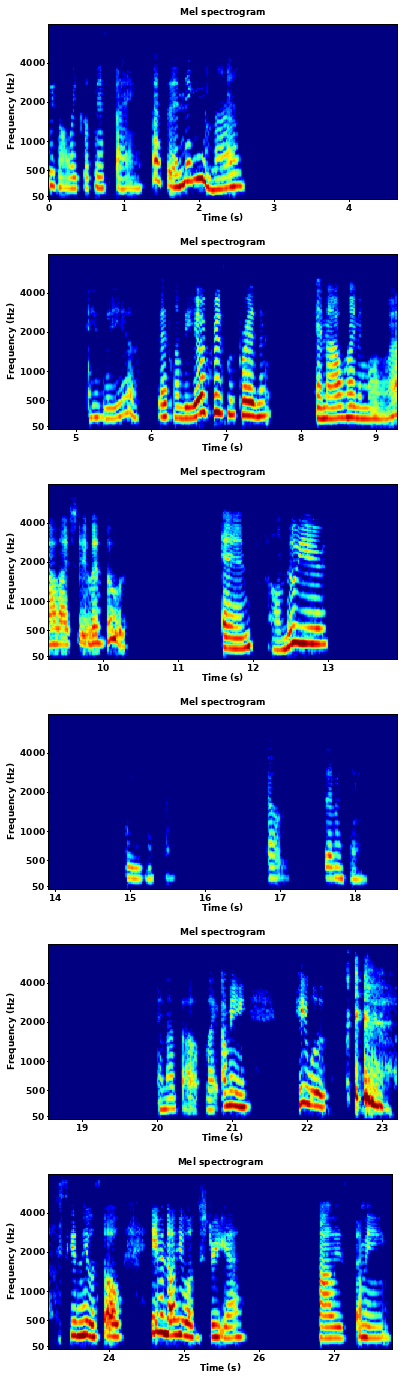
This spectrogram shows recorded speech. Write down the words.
we gonna wake up in Spain. I said, nigga, you lying. He said, yeah, that's gonna be your Christmas present and our honeymoon. And I like, shit, let's do it. And on New Year's, we was in Spain. I was 17. And I thought, like, I mean, he was, excuse me, he was so, even though he was a street guy, I always, I mean,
